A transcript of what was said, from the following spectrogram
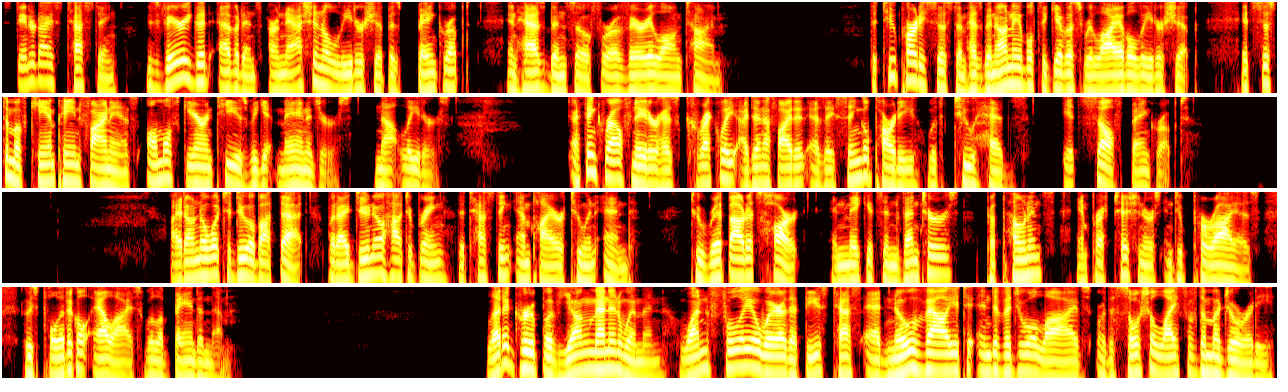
Standardized testing is very good evidence our national leadership is bankrupt and has been so for a very long time. The two party system has been unable to give us reliable leadership. Its system of campaign finance almost guarantees we get managers, not leaders. I think Ralph Nader has correctly identified it as a single party with two heads, itself bankrupt. I don't know what to do about that, but I do know how to bring the testing empire to an end, to rip out its heart and make its inventors, proponents, and practitioners into pariahs whose political allies will abandon them. Let a group of young men and women, one fully aware that these tests add no value to individual lives or the social life of the majority,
